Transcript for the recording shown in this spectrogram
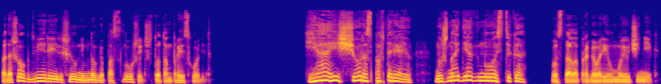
Подошел к двери и решил немного послушать, что там происходит. «Я еще раз повторяю, нужна диагностика», — устало проговорил мой ученик.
